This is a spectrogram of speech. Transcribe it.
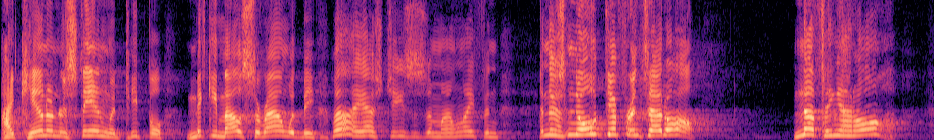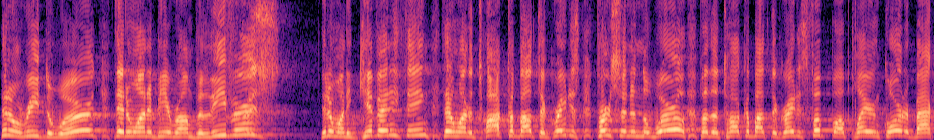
I can't understand when people Mickey Mouse around with me. Well, I asked Jesus in my life, and, and there's no difference at all. Nothing at all. They don't read the word, they don't want to be around believers. They don't want to give anything. They don't want to talk about the greatest person in the world, but they'll talk about the greatest football player and quarterback.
